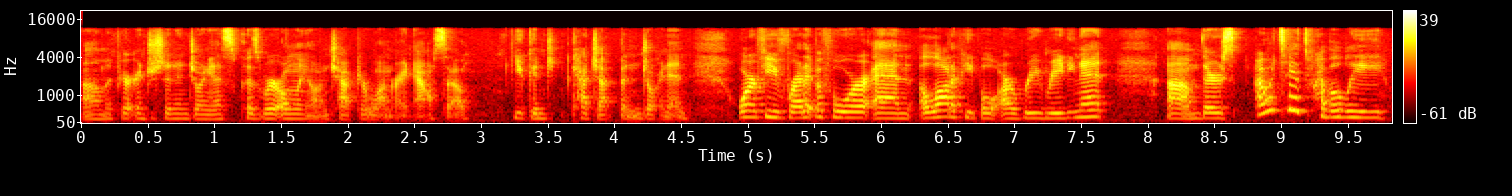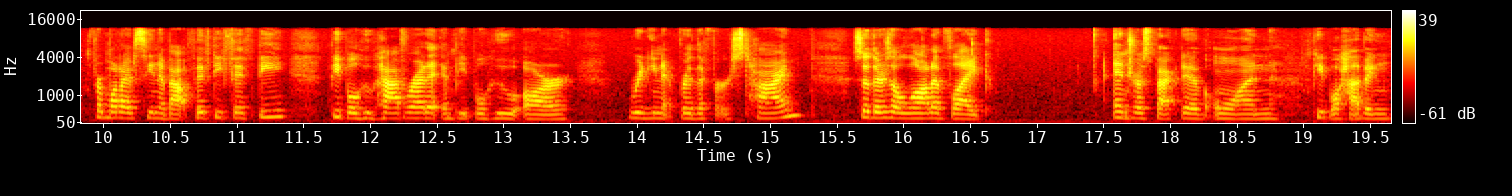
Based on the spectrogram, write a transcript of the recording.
Um, if you're interested in joining us, because we're only on chapter one right now, so you can catch up and join in. Or if you've read it before and a lot of people are rereading it, um, there's, I would say it's probably, from what I've seen, about 50-50 people who have read it and people who are reading it for the first time. So there's a lot of like introspective on people having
